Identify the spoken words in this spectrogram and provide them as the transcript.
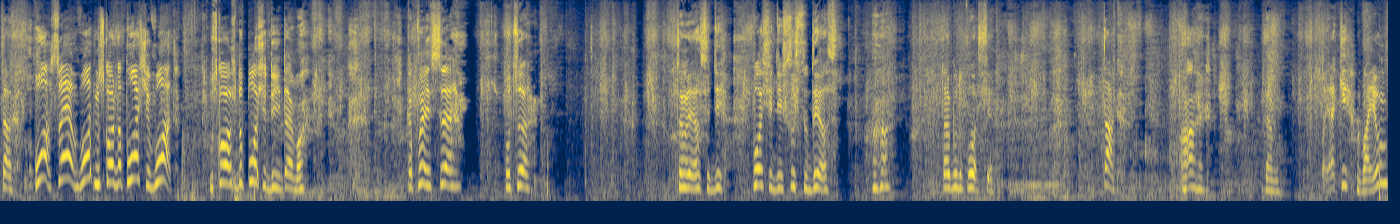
Так. О, все, вот, ми скоро до площі, вот. Ми скоро ж до площі дійдемо. Капець, все. Оце. Ми аж сюди. Площі дійшли сюди аж. Ага. Так буде площі. Так. Ага. Йдемо. Вояки, воюм,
